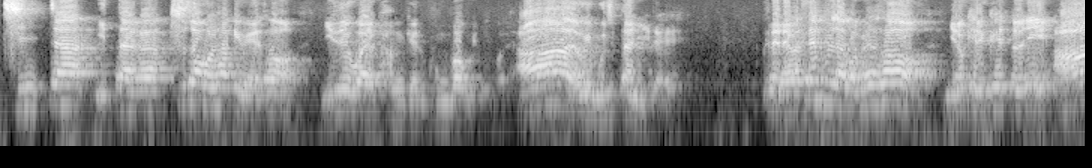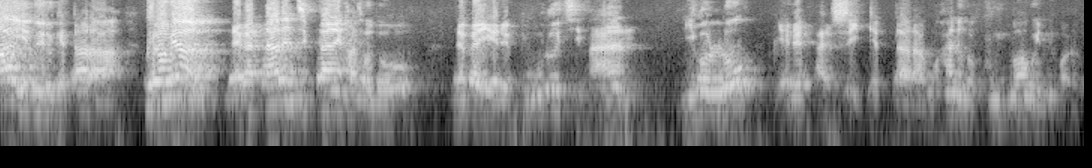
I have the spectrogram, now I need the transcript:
진짜 이따가 추정을 하기 위해서 이들과의 관계를 공부하고 있는 거예요. 아 여기 모집단이 이래. 근데 내가 샘플 작업을 해서 이렇게 이렇게 했더니 아 얘도 이렇게 따라. 그러면 내가 다른 집단에 가서도 내가 얘를 모르지만 이걸로 얘를 알 수 있겠다라고 하는 걸 공부하고 있는 거라고.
